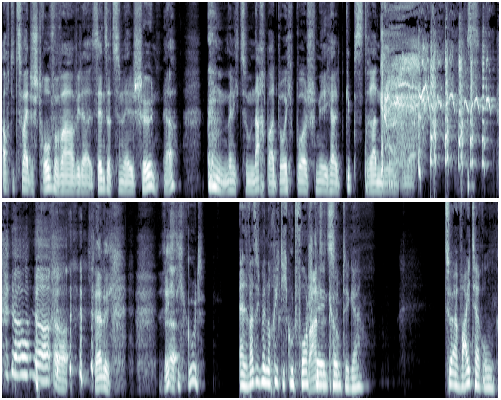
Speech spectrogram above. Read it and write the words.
auch die zweite Strophe war wieder sensationell schön, ja. Wenn ich zum Nachbar durchbohr, schmier ich halt Gips dran. ja, ja, ja, ja. fertig. Richtig gut. Also, was ich mir noch richtig gut vorstellen könnte, gell? Zur Erweiterung.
